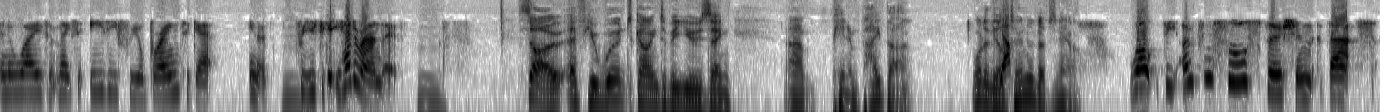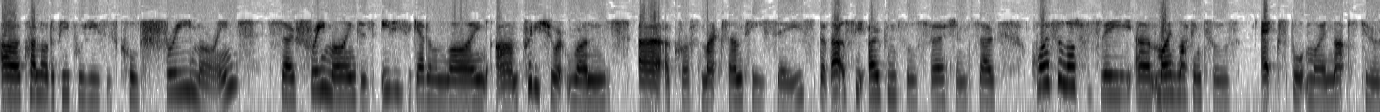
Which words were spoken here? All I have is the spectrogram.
in a way that makes it easy for your brain to get, you know, for you to get your head around it. So, if you weren't going to be using um, pen and paper, what are the Yep. alternatives now? Well, the open source version that uh, quite a lot of people use is called FreeMind. So FreeMind is easy to get online. I'm pretty sure it runs uh, across Macs and PCs, but that's the open source version. So quite a lot of the uh, mind mapping tools export mind maps to a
